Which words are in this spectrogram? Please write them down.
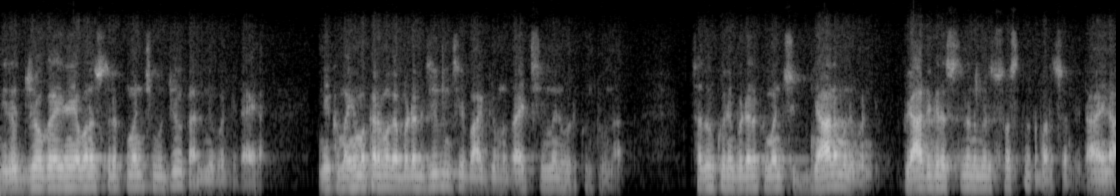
నిరుద్యోగులైన యవనస్తులకు మంచి ఉద్యోగాలను ఇవ్వండి నాయన. నీకు మహిమకర్మగా బిడ్డలు జీవించే భాగ్యమును దయచేయమని వేడుకుంటున్నాను చదువుకునే బిడ్డలకు మంచి జ్ఞానమునివ్వండి వ్యాధిగ్రస్తులను మీరు స్వస్థతపరచండి. ఆయన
